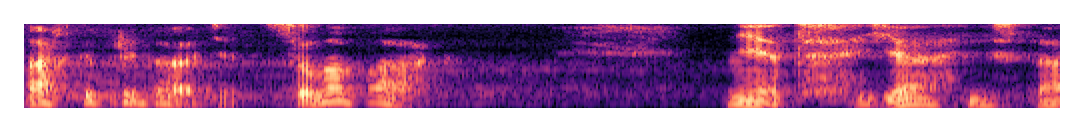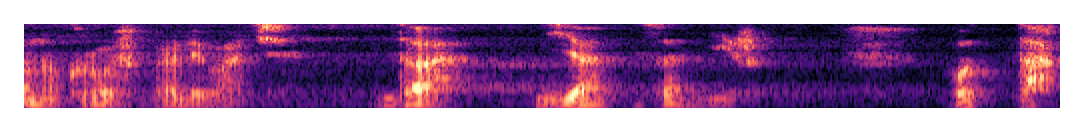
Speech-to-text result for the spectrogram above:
Ах ты предатель! Слабак!» Нет, я не стану кровь проливать. Да, я за мир. Вот так.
